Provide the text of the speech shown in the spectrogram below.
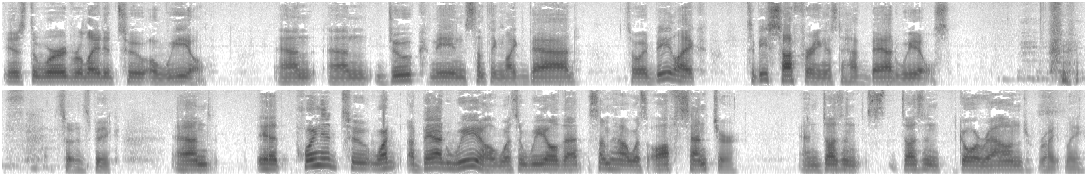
is the word related to a wheel. And, and duk means something like bad. So it'd be like to be suffering is to have bad wheels, so to speak. And it pointed to what a bad wheel was a wheel that somehow was off center and doesn't, doesn't go around rightly.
